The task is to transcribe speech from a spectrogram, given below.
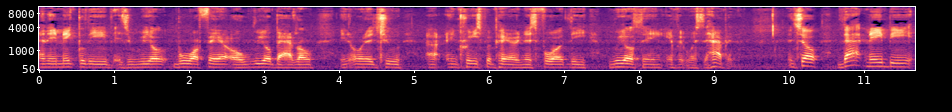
and they make believe it's a real warfare or real battle in order to uh, increase preparedness for the real thing if it was to happen. And so that may be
